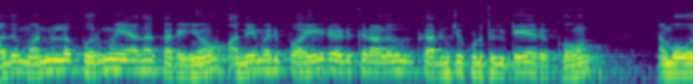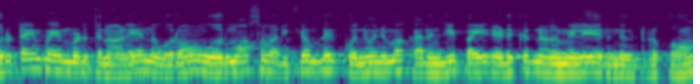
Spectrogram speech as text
அது மண்ணில் பொறுமையாக தான் கரையும். அதே மாதிரி பயிர் எடுக்கிற அளவுக்கு கரைஞ்சி கொடுத்துக்கிட்டே இருக்கும். நம்ம ஒரு டைம் பயன்படுத்தினாலே அந்த உரம் ஒரு மாதம் வரைக்கும் அப்படியே கொஞ்சம் கொஞ்சமாக கரைஞ்சி பயிர் எடுக்கிற நிலமையிலே இருந்துக்கிட்டு இருக்கோம்.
